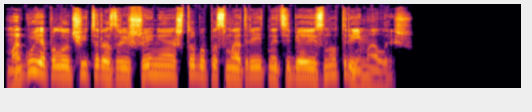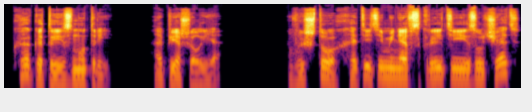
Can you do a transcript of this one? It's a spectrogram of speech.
Могу я получить разрешение, чтобы посмотреть на тебя изнутри, малыш?» «Как это изнутри?» — опешил я. «Вы что, хотите меня вскрыть и изучать?»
